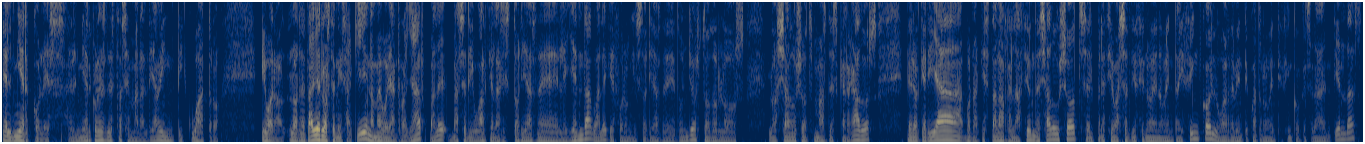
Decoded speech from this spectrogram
El miércoles, el miércoles de esta semana, el día 24. Y bueno, los detalles los tenéis aquí, no me voy a enrollar, ¿vale? Va a ser igual que las historias de leyenda, ¿vale? Que fueron historias de Dungeons, todos los, los Shadow Shots más descargados. Pero quería, bueno, aquí está la relación de Shadow Shots, el precio va a ser 19.95 en lugar de 24.95 que será en tiendas.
